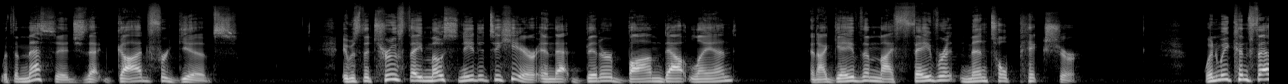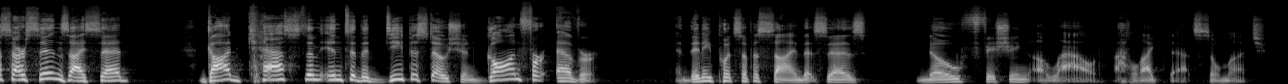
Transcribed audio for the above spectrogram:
with the message that God forgives. It was the truth they most needed to hear in that bitter, bombed out land, and I gave them my favorite mental picture. When we confess our sins, I said, God casts them into the deepest ocean, gone forever. And then he puts up a sign that says, No fishing allowed. I like that so much.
